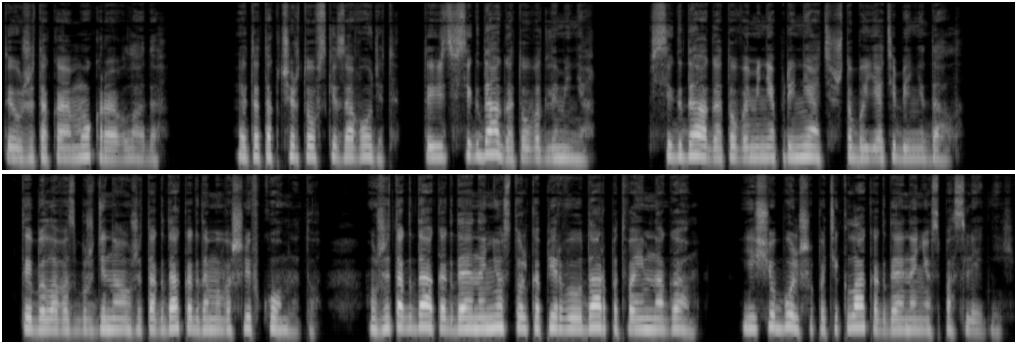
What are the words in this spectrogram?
«Ты уже такая мокрая, Влада. Это так чертовски заводит. Ты ведь всегда готова для меня. Всегда готова меня принять, чтобы я тебе не дал. Ты была возбуждена уже тогда, когда мы вошли в комнату. Уже тогда, когда я нанес только первый удар по твоим ногам, еще больше потекла, когда я нанес последний.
